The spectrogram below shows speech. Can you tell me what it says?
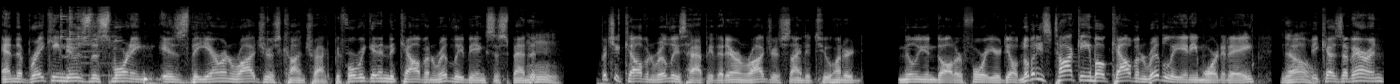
And the breaking news this morning is the Aaron Rodgers contract. Before we get into Calvin Ridley being suspended, mm. Bet you Calvin Ridley's happy that Aaron Rodgers signed a $200 million four four year deal. Nobody's talking about Calvin Ridley anymore today. No. Because of Aaron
